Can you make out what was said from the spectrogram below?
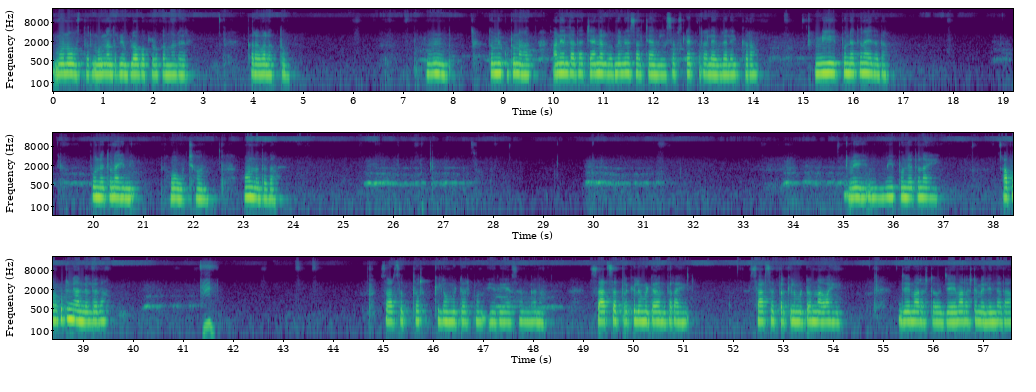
म्हणून तर मग नंतर मी ब्लॉग अपलोड करणार डायरेक्ट करावा लागतो. तुम्ही कुठून आहात? अनिल दादा चॅनलवर नवीन असाल चॅनलला सबस्क्राईब करा लाईव्हला लाईक करा. मी पुण्यातून आहे दादा. पुण्यातून आहे मी. हो छान. हो ना दादा. मी मी पुण्यातून आहे. आपण कुठून आणलेलं दादा? साठ सत्तर किलोमीटर पण एरिया सांगा ना. साठ सत्तर किलोमीटर अंतर आहे. साठ सत्तर किलोमीटर नाव आहे. जय महाराष्ट्र जय महाराष्ट्र मेलिन दादा.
